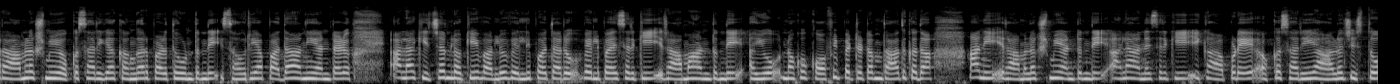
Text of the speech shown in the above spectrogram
రామలక్ష్మి ఒక్కసారిగా కంగారు పడుతూ ఉంటుంది శౌర్య పద అని అంటాడు. అలా కిచెన్లోకి వాళ్ళు వెళ్ళిపోతారు. వెళ్ళిపోయేసరికి రామ అంటుంది అయ్యో నాకు కాఫీ పెట్టడం రాదు కదా అని రామలక్ష్మి అంటుంది. అలా అనేసరికి ఇక అప్పుడే ఒక్కసారి ఆలోచిస్తూ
